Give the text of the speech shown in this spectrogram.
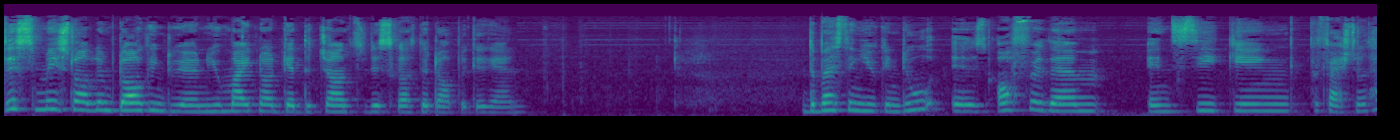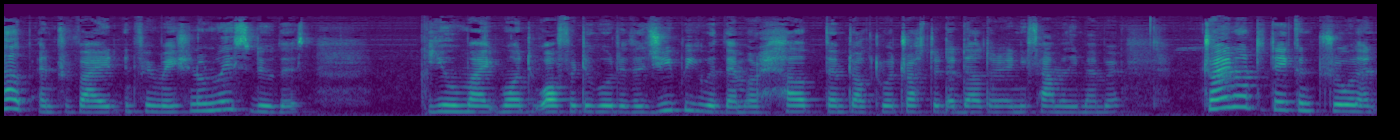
this may stop them talking to you and you might not get the chance to discuss the topic again. The best thing you can do is offer them in seeking professional help and provide information on ways to do this. You might want to offer to go to the gp with them or help them talk to a trusted adult or any family member. Try not to take control and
